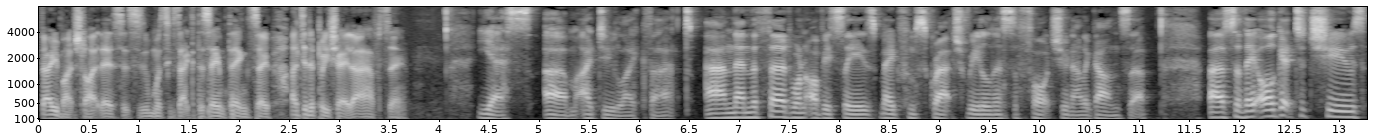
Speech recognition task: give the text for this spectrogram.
very much like this. It's almost exactly the same thing. So I did appreciate that. I have to say. Yes, um, I do like that. And then the third one, obviously, is made from scratch Realness of Fortune Eleganza. Uh, so they all get to choose,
